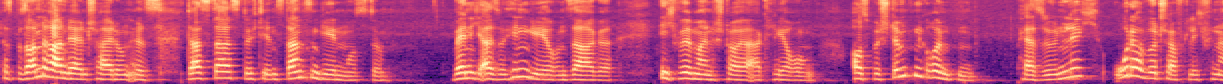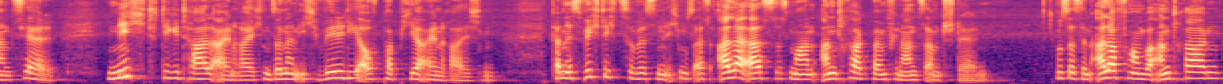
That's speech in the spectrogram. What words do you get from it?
Das Besondere an der Entscheidung ist, dass das durch die Instanzen gehen musste. Wenn ich also hingehe und sage, ich will meine Steuererklärung aus bestimmten Gründen, persönlich oder wirtschaftlich finanziell, nicht digital einreichen, sondern ich will die auf Papier einreichen, dann ist wichtig zu wissen, ich muss als allererstes mal einen Antrag beim Finanzamt stellen. Ich muss das in aller Form beantragen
